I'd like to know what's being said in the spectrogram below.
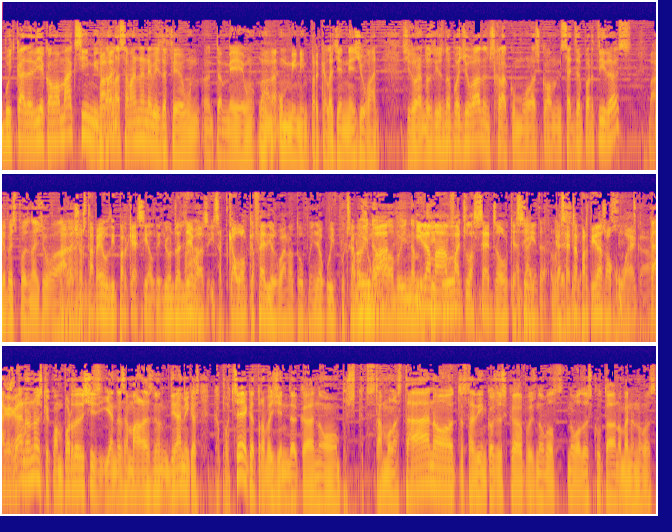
vuit cada dia com a màxim, i durant Vale. la setmana n'havies de fer un, un, també un, Vale. un, un mínim, perquè la gent anés jugant. Si durant dos dies no pots jugar, doncs clar, acumules com 16 partides, Vale. que després pots anar jugant... Vale, això està bé, ho dic perquè si el dilluns et Va. lleves i se't cau el cafè, dius, bueno, tu, millor avui potser Avui no no, jugar, avui no m'hi i demà fico. em faig les 16 o el que el Que que 16 sigui. partides, ojo, eh? Que, Clar, que, clar, no, no, és que quan portes així i entres en males dinàmiques, que pot ser que trobes gent de que no, pues, que t'està molestant o t'està dient coses que pues, no, vols, no vols escoltar o no, bueno, no, vols,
